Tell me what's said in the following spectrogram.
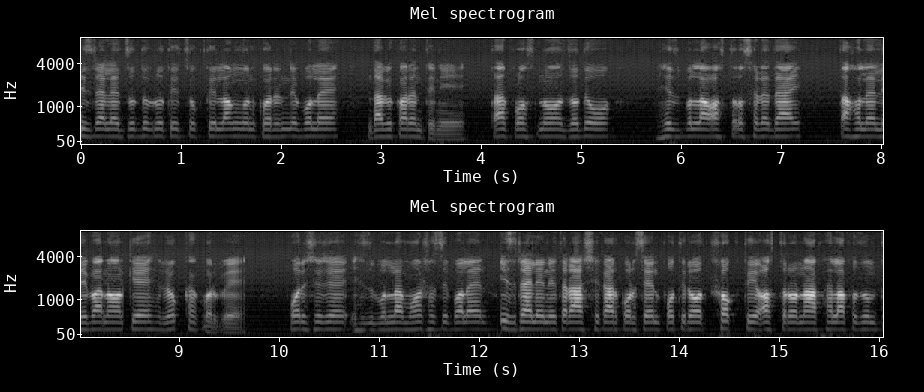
ইসরায়েলের যুদ্ধবিরতি চুক্তি লঙ্ঘন করেননি বলে দাবি করেন তিনি। তার প্রশ্ন, যদিও হিজবুল্লাহ অস্ত্র ছেড়ে দেয়, তাহলে লিবাননকে রক্ষা করবে। পরিশেষে হিজবুল্লাহ মহাসচিব বলেন, ইসরায়েলি নেতারা স্বীকার করছেন প্রতিরোধ শক্তি, অস্ত্র না ফেলা পর্যন্ত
